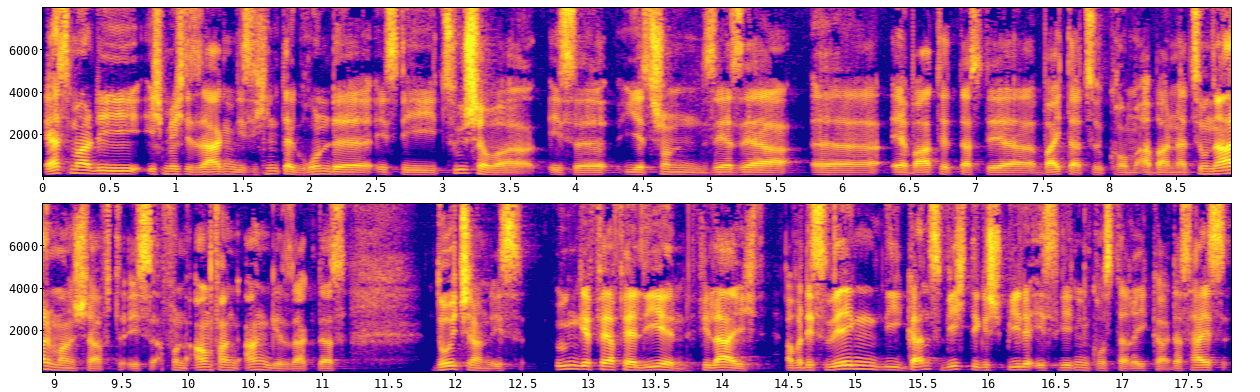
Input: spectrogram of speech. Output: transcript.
erstmal die, ich möchte sagen, diese Hintergründe ist die Zuschauer ist äh, jetzt schon sehr sehr äh, erwartet, dass der weiterzukommen. Aber Nationalmannschaft ist von Anfang an gesagt, dass Deutschland ist ungefähr verlieren, vielleicht. Aber deswegen die ganz wichtige Spiele ist gegen Costa Rica. Das heißt,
